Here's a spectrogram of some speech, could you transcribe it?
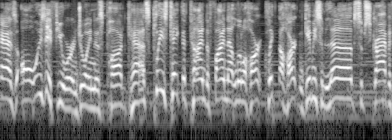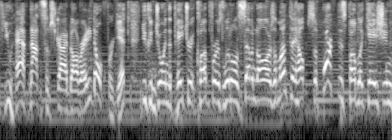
As always, if you are enjoying this podcast, please take the time to find that little heart, click the heart, and give me some love. Subscribe if you have not subscribed already. Don't forget, you can join the Patriot Club for as little as $7 a month to help support this publication.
